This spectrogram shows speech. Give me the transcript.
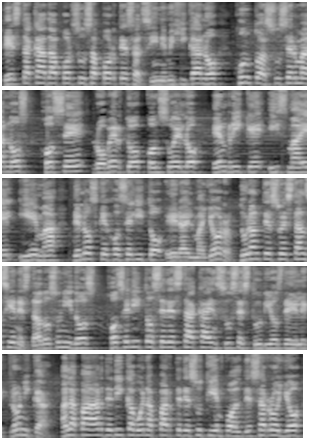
destacada por sus aportes al cine mexicano junto a sus hermanos José, Roberto, Consuelo, Enrique, Ismael y Emma, de los que Joselito era el mayor. Durante su estancia en Estados Unidos, Joselito se destaca en sus estudios de electrónica. A la par, dedica buena parte de su tiempo al desarrollo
